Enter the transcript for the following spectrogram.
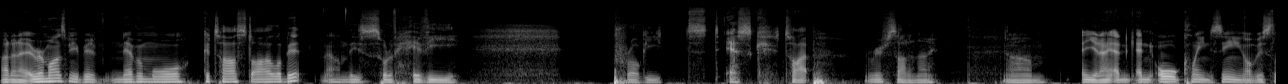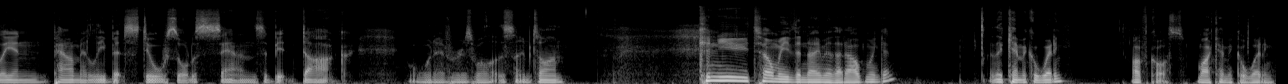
I don't know. It reminds me a bit of Nevermore guitar style a bit. Um, these sort of heavy, proggy esque type riffs. I don't know. Um, and, you know, and, and all clean singing, obviously, and power metally, but still sort of sounds a bit dark or whatever as well at the same time. Can you tell me the name of that album again? The Chemical Wedding, Of course, My Chemical Wedding.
